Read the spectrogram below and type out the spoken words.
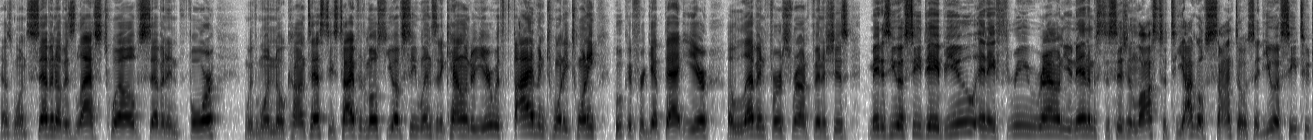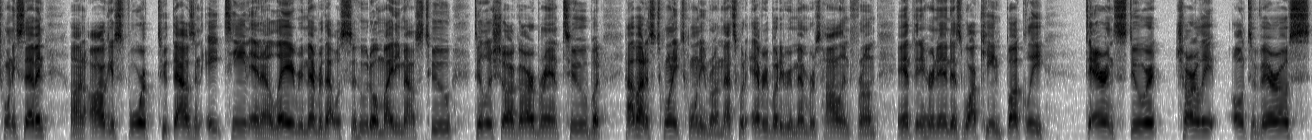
Has won 7 of his last 12, 7 and 4 with one no contest. He's tied for the most UFC wins in a calendar year with 5 in 2020. Who could forget that year? 11 first round finishes. Made his UFC debut in a three round unanimous decision loss to Thiago Santos at UFC 227 on August 4th, 2018 in LA. Remember, that was Cejudo Mighty Mouse 2, Dillashaw Garbrandt 2, but how about his 2020 run? That's what everybody remembers Holland from. Anthony Hernandez, Joaquin Buckley, Darren Stewart, Charlie Ontiveros,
